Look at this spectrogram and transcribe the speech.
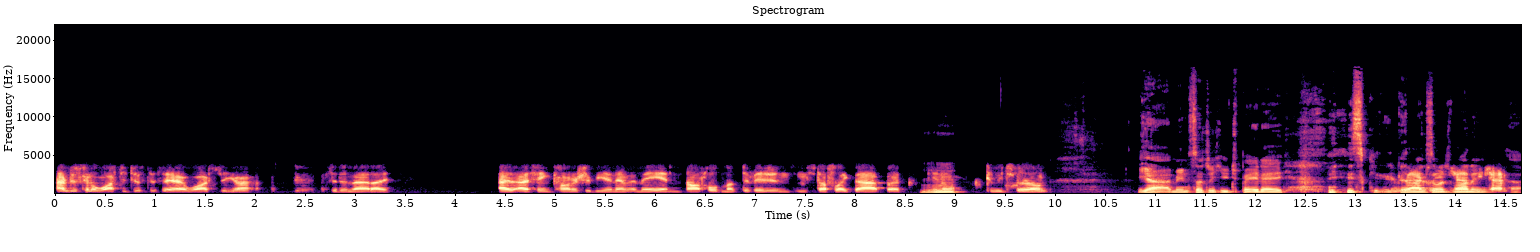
I'm just going to watch it just to say I watched it. You know, interested in that. I, I I think Conor should be in MMA and not holding up divisions and stuff like that. But mm-hmm. you know, to each their own. Yeah, I mean, such a huge payday. He's getting exactly. so much money. Yeah.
